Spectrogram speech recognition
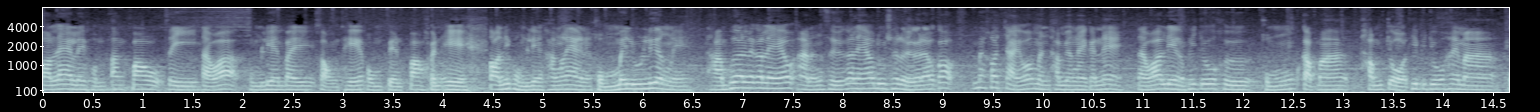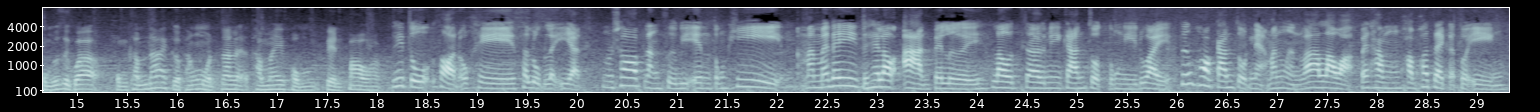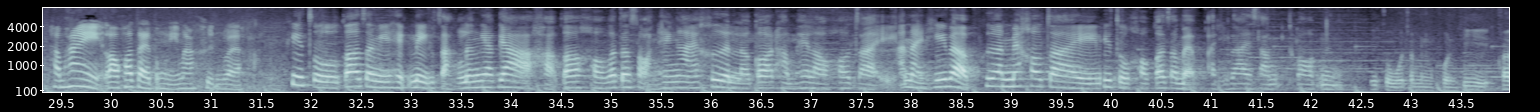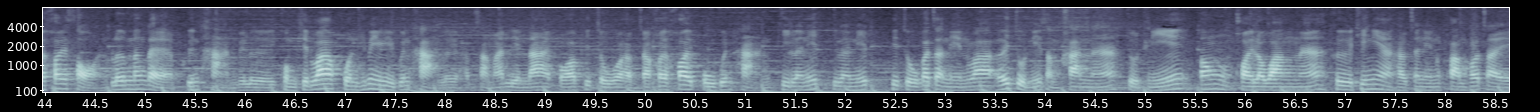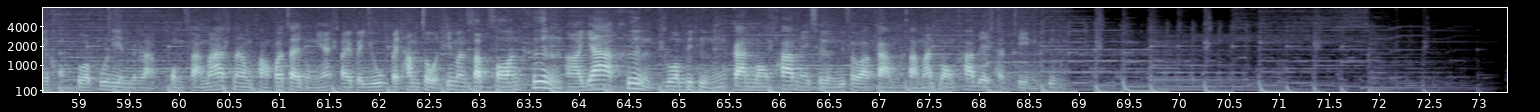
ตอนแรกเลยผมตั้งเป้า C แต่ว่าผมเรียนไป 2 เทปผมเปลี่ยนเป้าเป็น A ตอนที่ผมเรียนครั้งแรกเนี่ยผมไม่รู้เรื่องเลย ถามเพื่อนแล้วก็แล้ว อ่านหนังสือก็แล้วดูเฉลยก็แล้วก็ไม่เข้าใจว่ามันทำยังไงกันแน่ แต่ว่าเรียนกับพี่จูคือ ผมกลับมาทำโจทย์ที่พี่จูให้มา ผมรู้สึกว่าผมทำได้เกือบทั้งหมดนั่นแหละทำให้ผมเปลี่ยนเป้าครับพี่จุสอนโอเค สรุปละเอียดหนูชอบหนังสือ BN ตรงที่มันไม่ได้ให้เราอ่านไปเลย เราจะมีการจดตรงนี้ด้วย ซึ่งพอการจดเนี่ยมันเหมือนว่าเราอะไปทำความเข้าใจกับตัวเองทำให้เราเข้าใจตรงนี้มากขึ้นด้วยค่ะ พี่จูก็จะมีเทคนิคจากเรื่องยากๆค่ะ ก็เขาก็จะสอนให้ง่ายขึ้น แล้วก็ทำให้เราเข้าใจ อันไหนที่แบบเพื่อนไม่เข้าใจพี่จูเขาก็จะแบบอธิบายซ้ำอีกรอบหนึ่ง พี่จูจะเป็นคนที่ค่อยๆ สอนเริ่มตั้งแต่พื้นฐานไปเลย ผมคิดว่าคนที่ไม่มีพื้นฐานเลยครับสามารถเรียนได้ เพราะว่าพี่จูครับจะค่อยๆ ปูพื้นฐานทีละนิดทีละนิดพี่จูก็จะเน้นว่าเอ้ยจุดนี้สำคัญนะ จุดนี้ต้องคอยระวังนะ คือที่เนี่ยครับจะเน้นความเข้าใจของตัวผู้เรียนเป็นหลัก ผมสามารถนำความเข้าใจตรงเนี้ยไปประยุกต์ไปทำโจทย์ที่มันซับซ้อนขึ้นยากขึ้น รวมไปถึงการมองภาพในเชิงวิศวกรรม สามารถมองภาพได้ชัดเจนขึ้น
